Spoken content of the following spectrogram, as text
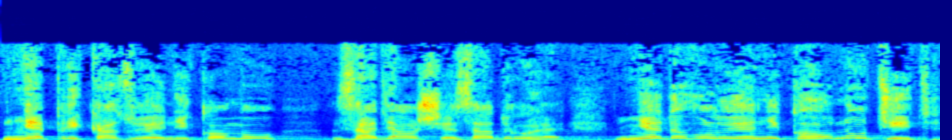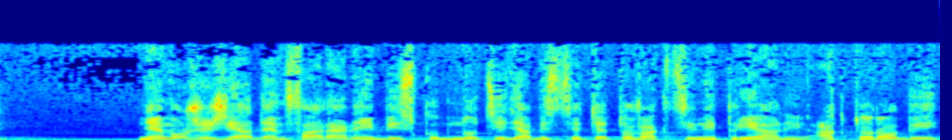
Neprikazuje nikomu, za ďalšie, za druhé. Nedovoluje nikoho nutiť. Nemôže žiaden farárny biskup nutiť, aby ste tieto vakcíny prijali. Ak to robí,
